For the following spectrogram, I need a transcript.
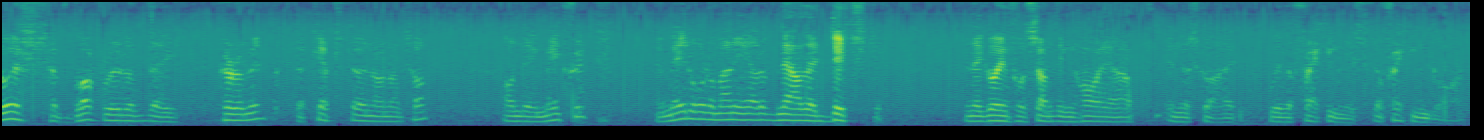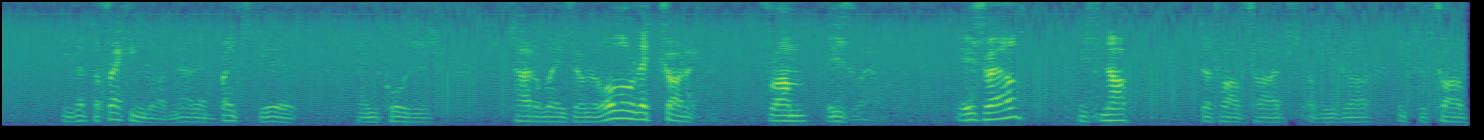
US have got rid of the pyramid, the capstone on the top, on their matrix. They made all the money out of it. Now they ditched it. And they're going for something higher up in the sky where the fracking is, the fracking god. You got the fracking god now that breaks the earth and causes tidal waves on. All electronic from Israel. Israel is not the 12 tribes of Israel, it's the 12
